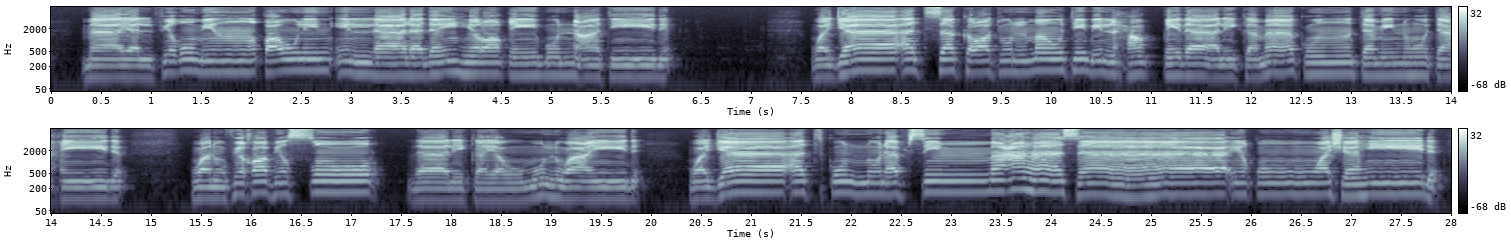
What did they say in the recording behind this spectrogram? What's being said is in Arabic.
مَا يَلْفِظُ مِن قَوْلٍ إِلَّا لَدَيْهِ رَقِيبٌ عَتِيدٌ. وَجَاءَتْ سَكْرَةُ الْمَوْتِ بِالْحَقِّ ذَٰلِكَ مَا كُنتَ مِنْهُ تَحِيدُ. وَنُفِخَ فِي الصُّورِ ذَٰلِكَ يَوْمُ الْوَعِيدِ. وَجَاءَتْ كُلُّ نَفْسٍ مَّعَهَا سَائِقٌ وَشَهِيدٌ.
